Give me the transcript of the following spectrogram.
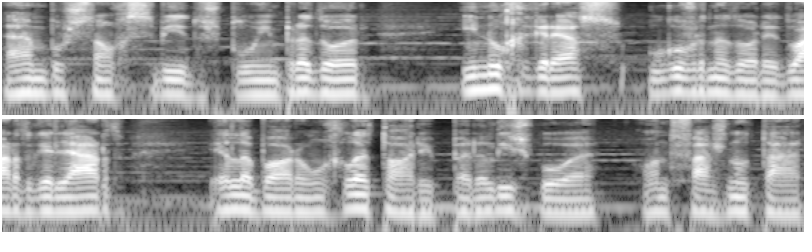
Ambos são recebidos pelo imperador e no regresso o governador Eduardo Galhardo elabora um relatório para Lisboa onde faz notar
